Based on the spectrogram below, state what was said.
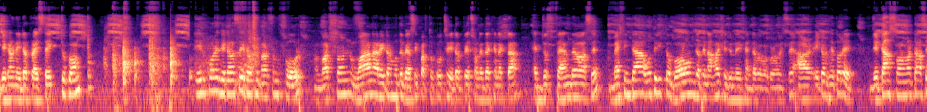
যে কারণে এটার প্রাইসটা একটু কম। এরপরে যেটা আছে, এটা হচ্ছে ভার্সন ফোর ভার্সন ওয়ান আর এটার মধ্যে বেসিক পার্থক্য হচ্ছে, এটার পেছনে দেখেন একটা একজস্ট ফ্যান দেওয়া আছে। মেশিনটা অতিরিক্ত গরম যাতে না হয়, সেজন্য এই ফ্যানটা ব্যবহার করা হয়েছে। আর এটার ভেতরে যে ট্রান্সফরমারটা আছে,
